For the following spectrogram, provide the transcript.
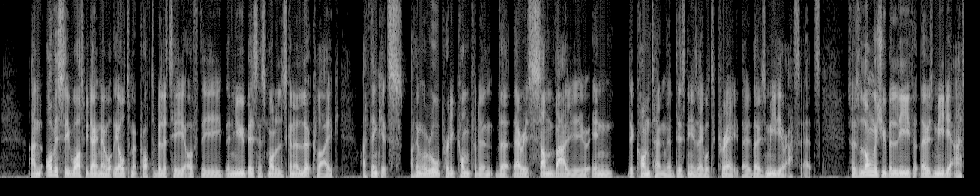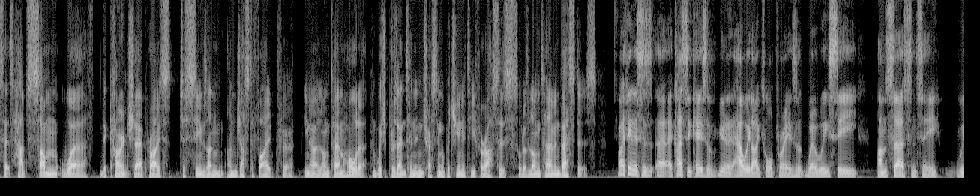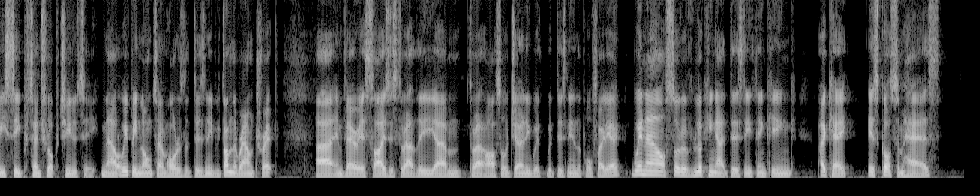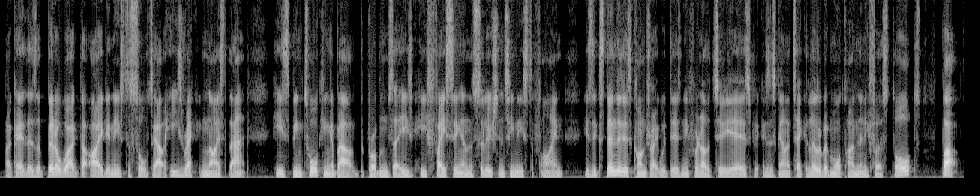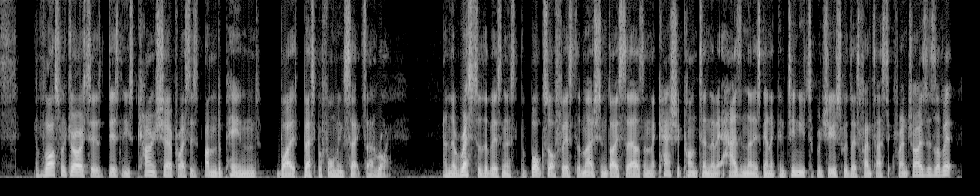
And obviously, whilst we don't know what the ultimate profitability of the, the new business model is going to look like, I think it's I think we're all pretty confident that there is some value in the content that Disney is able to create, those media assets. So as long as you believe that those media assets have some worth, the current share price just seems un- unjustified for you know a long-term holder, which presents an interesting opportunity for us as sort of long-term investors. I think this is a classic case of you know how we like to operate, is where we see uncertainty, we see potential opportunity. Now we've been long-term holders of Disney. We've done the round trip uh, in various sizes throughout the um, throughout our sort of journey with with Disney in the portfolio. We're now sort of looking at Disney, thinking, okay, it's got some hairs. Okay, there's a bit of work that Iger needs to sort out. He's recognised that. He's been talking about the problems that he's, he's facing and the solutions he needs to find. He's extended his contract with Disney for another two years because it's going to take a little bit more time than he first thought. But the vast majority of Disney's current share price is underpinned by its best performing sector. Right. And the rest of the business, the box office, the merchandise sales, and the cache of content that it has and that it's going to continue to produce with those fantastic franchises of it,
